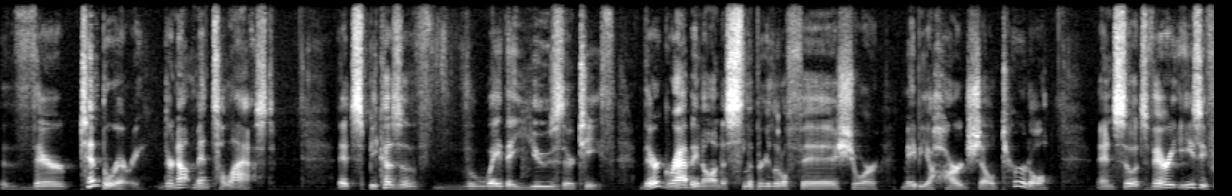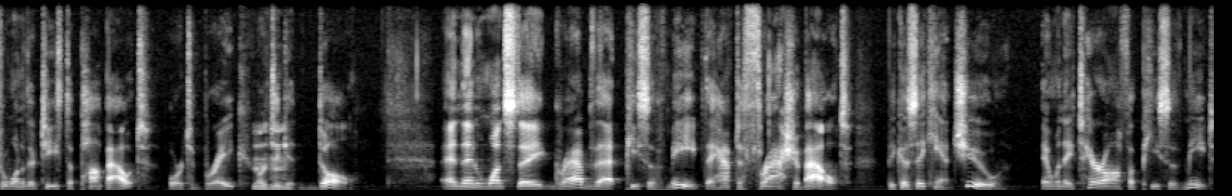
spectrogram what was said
they're temporary, they're not meant to last. It's because of the way they use their teeth. They're grabbing onto slippery little fish or maybe a hard shelled turtle. And so it's very easy for one of their teeth to pop out or to break or Mm-hmm. to get dull. And then once they grab that piece of meat, they have to thrash about because they can't chew. And when they tear off a piece of meat,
